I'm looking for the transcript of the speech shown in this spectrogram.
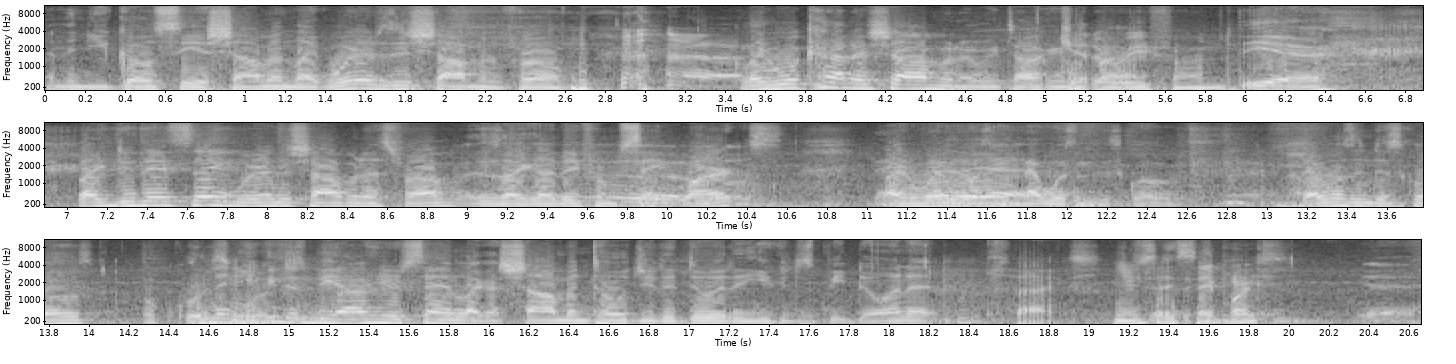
and then you go see a shaman. Like, where is this shaman from? like, what kind of shaman are we talking Get about? a refund. Yeah. Like, do they say where the shaman is from? Is like, are they from St. Mark's? That, Like, where that, wasn't, that wasn't disclosed. Yeah. That wasn't disclosed. Of course. And then you can just be out here saying like a shaman told you to do it, and you can just be doing it. Facts. You say St. Mark's. Yeah.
